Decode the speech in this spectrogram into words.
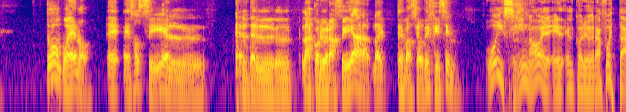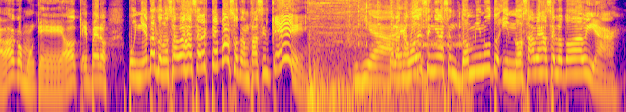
estuvo bueno. Eh, eso sí, el, el de la coreografía, like, demasiado difícil. Uy, sí, no. El, el- el coreógrafo estaba como que, ok, pero puñeta, tú no sabes hacer este paso tan fácil que es. Ya. Te lo acabo de enseñar hace dos minutos y no sabes hacerlo todavía.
